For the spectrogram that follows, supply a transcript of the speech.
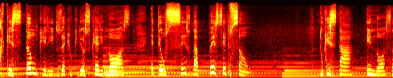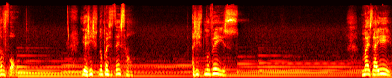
A questão, queridos, é que o que Deus quer de nós é ter o senso da percepção do que está em nossa volta. E a gente não presta atenção. A gente não vê isso. Mas aí,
